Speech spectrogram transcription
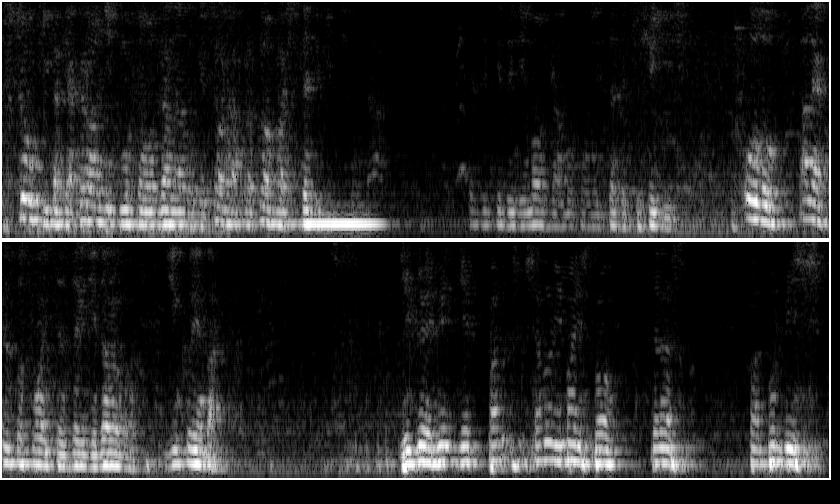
Pszczółki, tak jak rolnik, muszą od rana do wieczora pracować wtedy, kiedy nie można, muszą niestety przesiedzieć w ulu, ale jak tylko słońce zejdzie do roboty. Dziękuję bardzo. Dziękuję pięknie. Pan, szanowni Państwo, teraz Pan Burmistrz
